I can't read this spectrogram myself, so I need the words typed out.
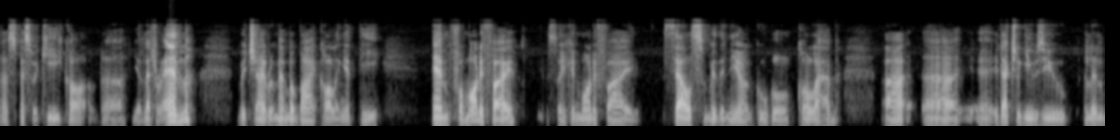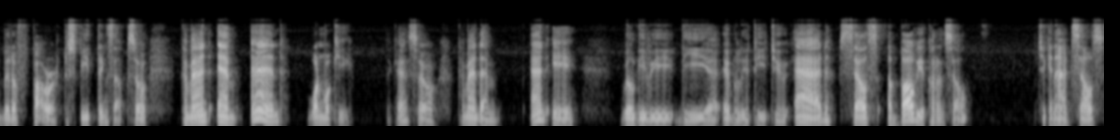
a, specific key called uh, your letter M, which I remember by calling it the M for modify, so you can modify cells within your Google Colab. it actually gives you a little bit of power to speed things up. So Command M and one more key. Okay, so Command M and A will give you the uh, ability to add cells above your current cell. So you can add cells,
